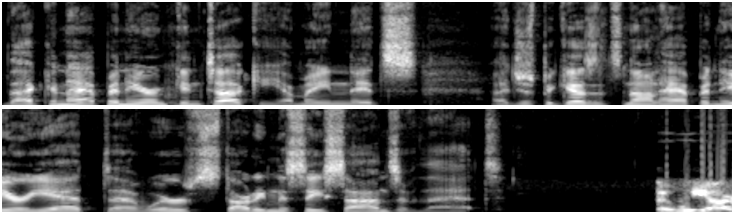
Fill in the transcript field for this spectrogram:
that can happen here in Kentucky. I mean, it's uh, just because it's not happened here yet, uh, we're starting to see signs of that. But we are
